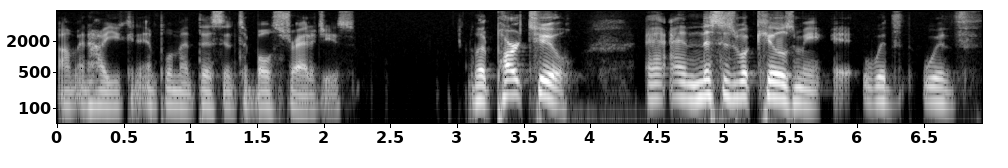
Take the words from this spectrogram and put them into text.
um, and how you can implement this into both strategies. But part two, and, and this is what kills me eh, with, with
